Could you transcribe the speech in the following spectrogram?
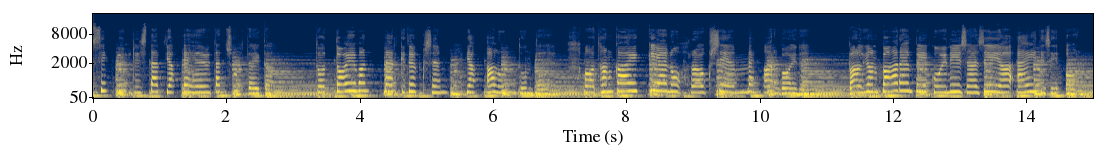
lapsi, yhdistät ja eheytät suhteita. Tuot toivon, merkityksen ja alun tunteen. Oothan kaikkien uhrauksiemme arvoinen. Paljon parempi kuin isäsi ja äitisi on.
